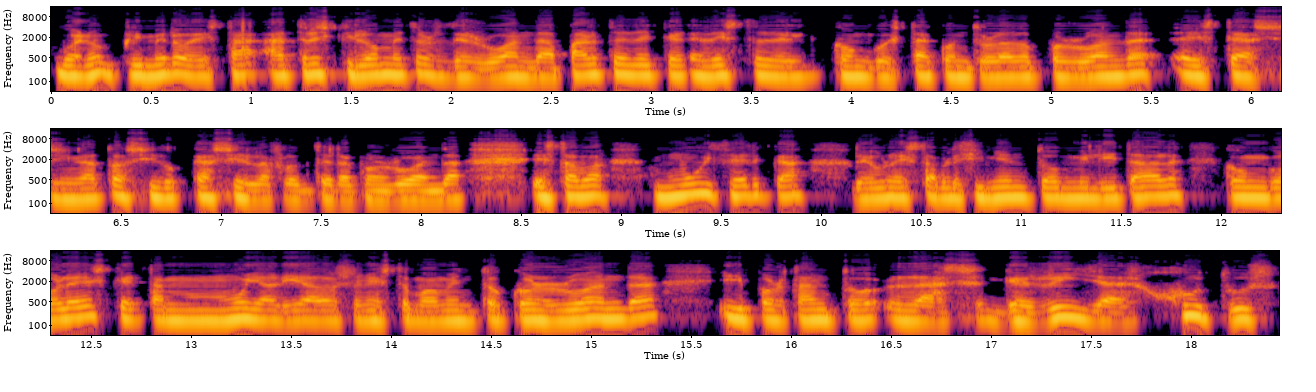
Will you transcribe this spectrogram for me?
bueno, primero está a tres kilómetros de Ruanda. Aparte de que el este del Congo está controlado por Ruanda, este asesinato ha sido casi en la frontera con Ruanda. Estaba muy cerca de un establecimiento militar congolés que están muy aliados en este momento con Ruanda y, por tanto, las guerrillas hutus,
